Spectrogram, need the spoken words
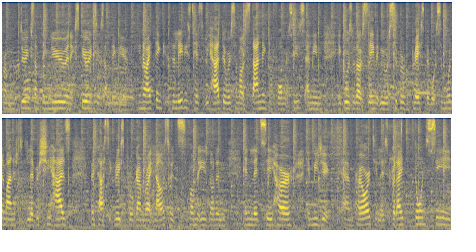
from doing something new and experiencing something new. You know, I think the ladies' test that we had, there were some outstanding performances. I mean, it goes without saying that we were super impressed by what Simona managed to deliver. She has a fantastic race program right now, so it's Formula E is not in, in let's say, her immediate um, priority list, but I don't see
